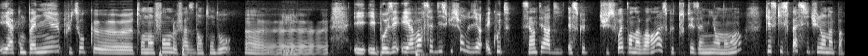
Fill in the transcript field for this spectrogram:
et accompagner plutôt que ton enfant le fasse dans ton dos euh, et, poser et avoir cette discussion de dire écoute c'est interdit. Est-ce que tu souhaites en avoir un? Est-ce que tous tes amis en ont un? Qu'est-ce qui se passe si tu n'en as pas?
